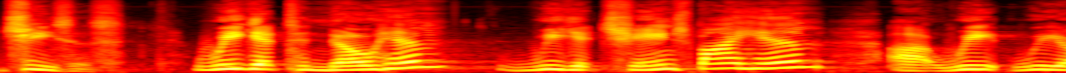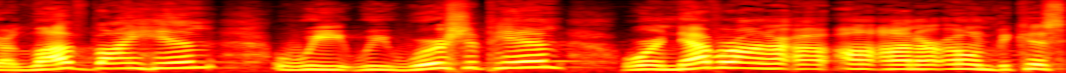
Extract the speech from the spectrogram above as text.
Jesus. We get to know him. We get changed by him. Uh, we, we are loved by him. We, we worship him. We're never on our, uh, on our own because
